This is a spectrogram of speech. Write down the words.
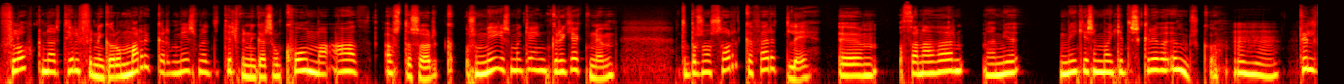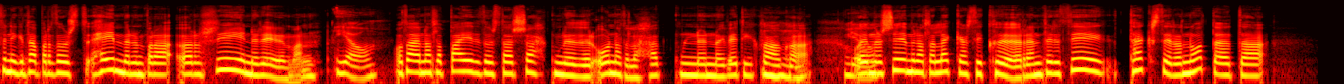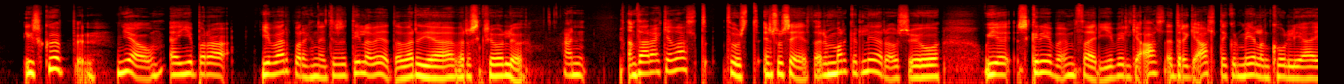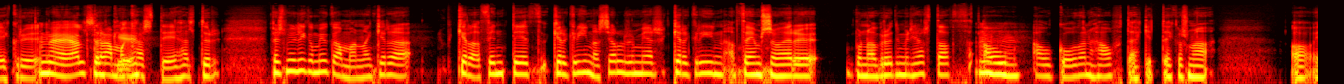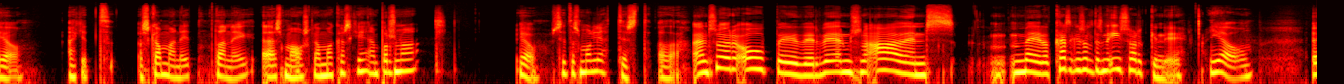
flóknar tilfinningar og margar mismöndi tilfinningar sem koma að ástasorg og svo mikið sem að gengur í gegnum þetta er bara svona sorgaferli um, og þannig að það er, það er mjög mikið sem maður getur skrifað um sko. Mm Tilfinningin það bara, þú veist, heimurinn bara var hrýnir yfir mann Já, og það er náttúrulega bæði, þú veist, það er söknuður og náttúrulega höfnun og ég veit ekki hvað og Mhm. hvað. Og ég meina, sögum er náttúrulega leggjast í kör en fyrir þig tekst þér að nota þetta í sköpun. Já, ég bara, ég verð bara veginn til þess að díla við þetta, verð ég að vera að skrifa lög. En, en það er ekki allt, þú veist, eins og segir, það eru margar liðar á þessu og, og ég skrifa um þær, ég vil ekki allt, þetta er ekki allt einhver melankólia, einhver dramakasti, heldur, finnst mér líka mjög gaman að gera, gera það fyndið, gera grín að sjálfur mér, gera grín af þeim sem eru búin að brjóti mér hjartað á, Mhm. á góðan hátt, ekkert eitthvað svona, á, já, ekkert skamma neitt þannig, eða smá skamma kannski en bara svona, já, setja smá léttist að það. En svo eru óbyggðir, við erum svona aðeins meira, kannski svolítið svona í sorginni. Já,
